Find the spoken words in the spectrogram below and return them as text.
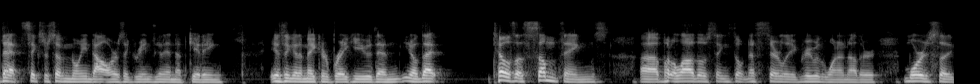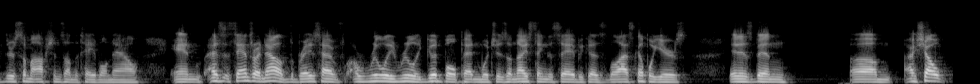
that six or seven million dollars that Greene's gonna end up getting isn't gonna make or break you, then you know that tells us some things, uh, but a lot of those things don't necessarily agree with one another. More just like there's some options on the table now. And as it stands right now, the Braves have a really, really good bullpen, which is a nice thing to say because the last couple years it has been, um, I shall,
